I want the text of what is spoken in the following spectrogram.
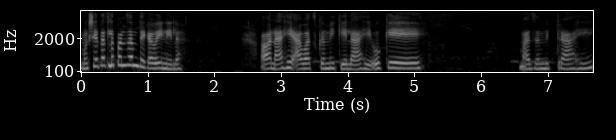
मग शेतातलं पण जमते का वहिनीला? ऑन आहे आवाज कमी केला आहे. ओके. माझा मित्र आहे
